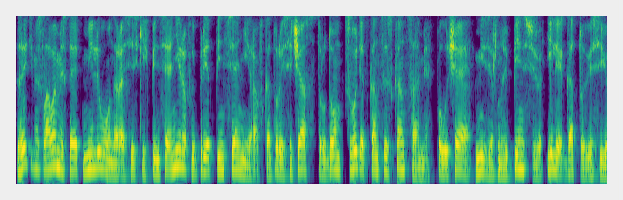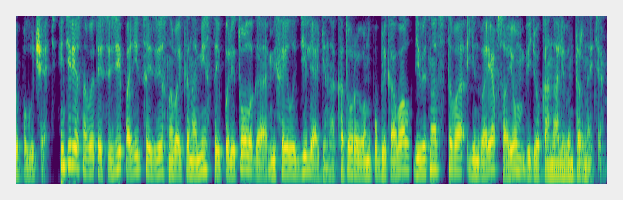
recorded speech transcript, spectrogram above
За этими словами стоят миллионы российских пенсионеров и предпенсионеров, которые сейчас с трудом сводят концы с концами, получая мизерную пенсию или готовясь ее получать. Интересно в этой связи позиция известного экономиста и политолога Михаила Делягина, которую он опубликовал 19 января в своем видеоканале в интернете.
